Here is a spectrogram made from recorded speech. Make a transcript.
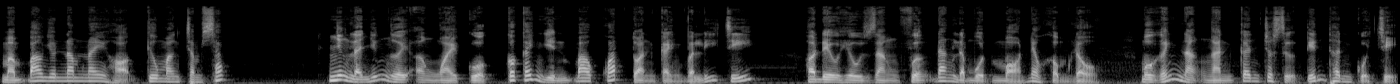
mà bao nhiêu năm nay họ kêu mang chăm sóc nhưng là những người ở ngoài cuộc có cái nhìn bao quát toàn cảnh và lý trí. Họ đều hiểu rằng Phượng đang là một mỏ neo khổng lồ, một gánh nặng ngàn cân cho sự tiến thân của chị.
